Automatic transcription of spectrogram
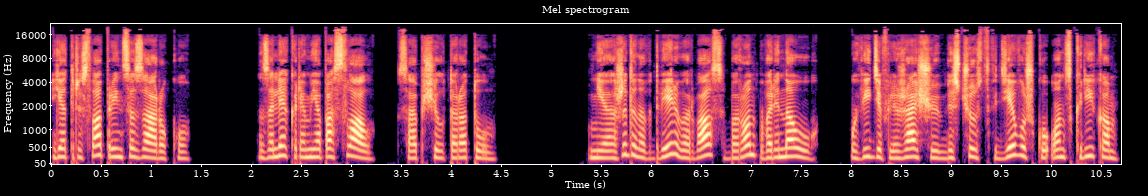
Я трясла принца за руку. «За лекарем я послал сообщил Таратун. Неожиданно в дверь ворвался барон Варенаух. Увидев лежащую без чувств девушку, он с криком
